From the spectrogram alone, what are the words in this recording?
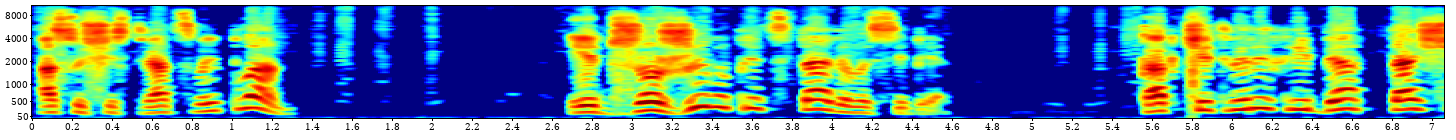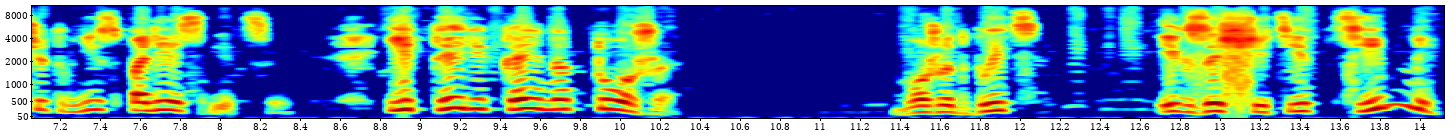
осуществят свой план. И Джо живо представила себе, как четверых ребят тащат вниз по лестнице, и Терри Кейна тоже. Может быть, их защитит Тимми?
